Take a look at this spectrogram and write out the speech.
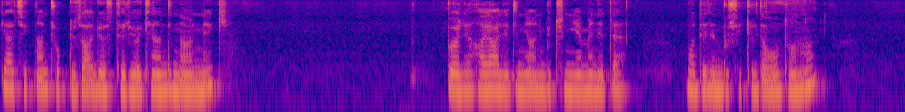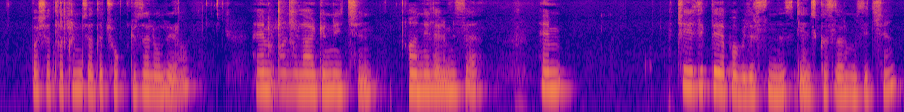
gerçekten çok güzel gösteriyor kendini örnek. Böyle hayal edin yani bütün yemeni de modelin bu şekilde olduğunu. Başa takınca da çok güzel oluyor. Hem anneler günü için annelerimize hem çeyizlik de yapabilirsiniz genç kızlarımız için.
